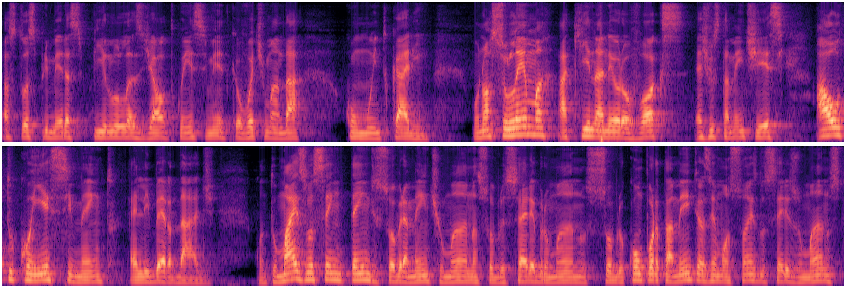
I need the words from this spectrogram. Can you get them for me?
as tuas primeiras pílulas de autoconhecimento que eu vou te mandar com muito carinho. O nosso lema aqui na Neurovox é justamente esse: autoconhecimento é liberdade. Quanto mais você entende sobre a mente humana, sobre o cérebro humano, sobre o comportamento e as emoções dos seres humanos,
